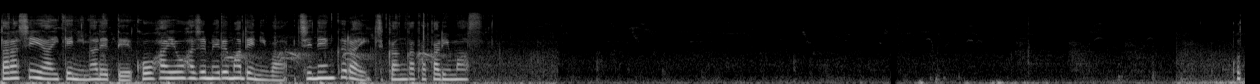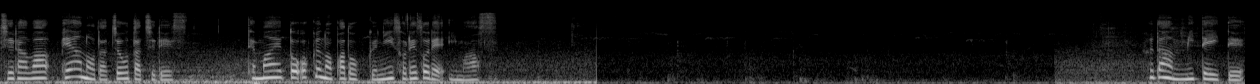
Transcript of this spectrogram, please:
新しい相手に慣れて交配を始めるまでには1年くらい時間がかかります。こちらはペアのダチョウたちです。手前と奥のパドックにそれぞれいます。普段見ていて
